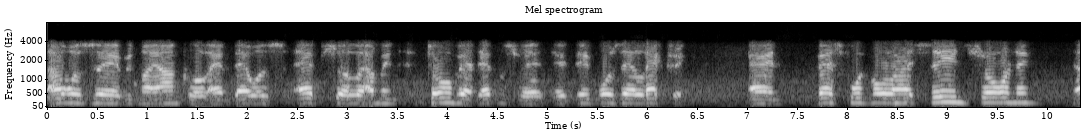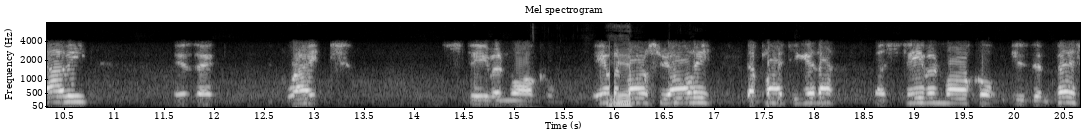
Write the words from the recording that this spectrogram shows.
I was there with my uncle, and there was absolute. I mean, talking about the atmosphere, it, it was electric, and best football I've seen, Sean and Harvey, is a great Stephen Michael. Him and Yeah. Maurice Rioli, they played together, but Stephen Michael is the best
